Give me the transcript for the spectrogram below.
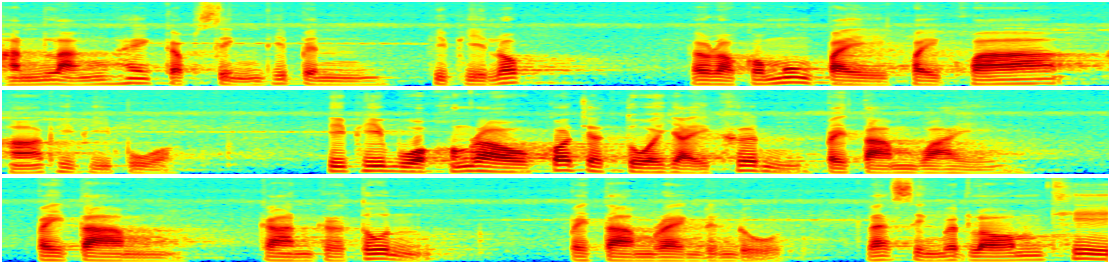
หันหลังให้กับสิ่งที่เป็นพีพีลบ แล้วเราก็มุ่งไปไขว่คว้าหาพีพีบวก พีพีบวกของเราก็จะตัวใหญ่ขึ้นไปตามวัย ไปตามการกระตุ้น ไปตามแรงดึงดูด และสิ่งแวดล้อมที่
